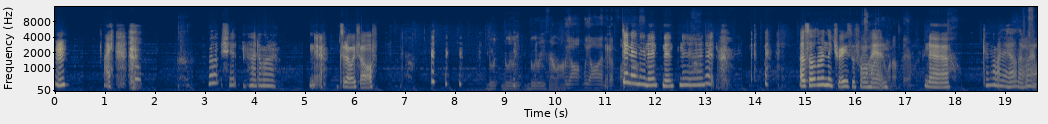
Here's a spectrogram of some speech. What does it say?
Hmm? Hi. oh, shit. I don't wanna... No. Accidentally fell off. Bluey, Bluey fell off. We all, we all ended up. I saw them in the trees beforehand. No. Don't know why the hell they I went.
